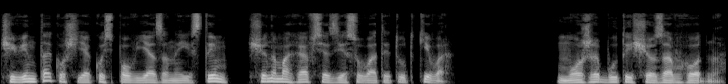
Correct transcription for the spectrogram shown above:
чи він також якось пов'язаний із тим, що намагався з'ясувати тут ківер. Може бути що завгодно.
